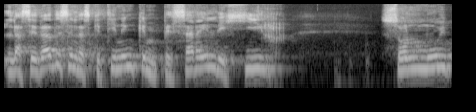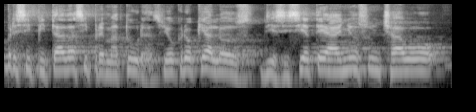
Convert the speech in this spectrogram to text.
las edades en las que tienen que empezar a elegir son muy precipitadas y prematuras. Yo creo que a los 17 años un chavo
